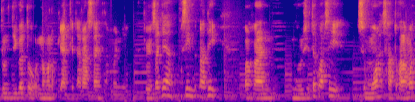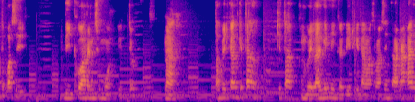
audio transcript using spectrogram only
tulis juga tuh unek-unek yang kita rasain sama ini tulis aja pasti nanti kalau kalian nulis itu pasti semua satu halaman tuh pasti dikeluarin semua gitu. Nah tapi kan kita kita kembali lagi nih ke diri kita masing-masing karena kan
